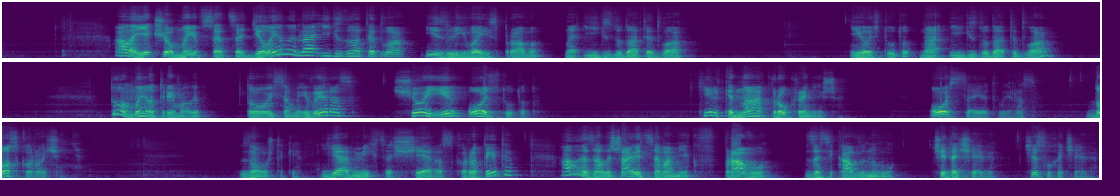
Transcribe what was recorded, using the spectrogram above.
Але якщо ми все це ділили на х додати 2, і зліва, і справа на х додати 2. І ось тут от на х додати 2, то ми отримали той самий вираз, що і ось тут. от. Тільки на крок раніше. Ось цей от вираз. До скорочення. Знову ж таки, я б міг це ще раз скоротити, але залишаю це вам як вправу зацікавленому читачеві чи слухачеві.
